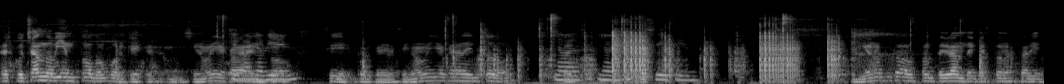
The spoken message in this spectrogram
escuchando bien todo porque eh, si no me voy a cagar en todo. Sí, porque si no me voy a cagar en todo, La, verdad- la verdad es que sí, tío. sería una putada bastante grande que esto no estaría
